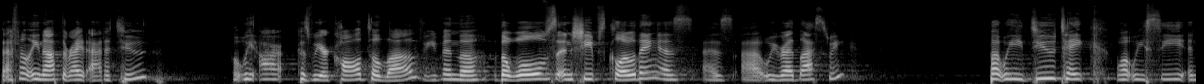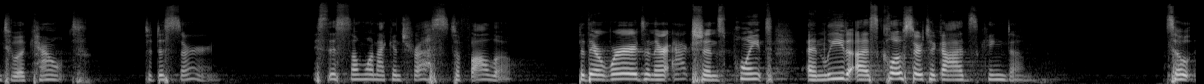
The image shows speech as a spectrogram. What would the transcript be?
definitely not the right attitude. But we are, because we are called to love even the, the wolves in sheep's clothing, as, as uh, we read last week. But we do take what we see into account to discern is this someone I can trust to follow? Do their words and their actions point and lead us closer to God's kingdom? So,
